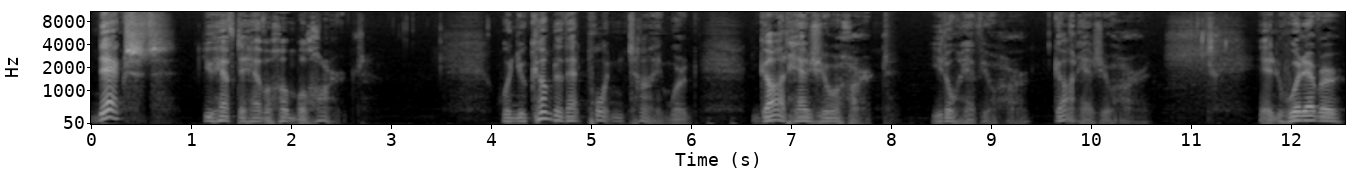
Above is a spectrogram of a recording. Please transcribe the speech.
Next, you have to have a humble heart. When you come to that point in time where God has your heart, you don't have your heart, God has your heart. And whatever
